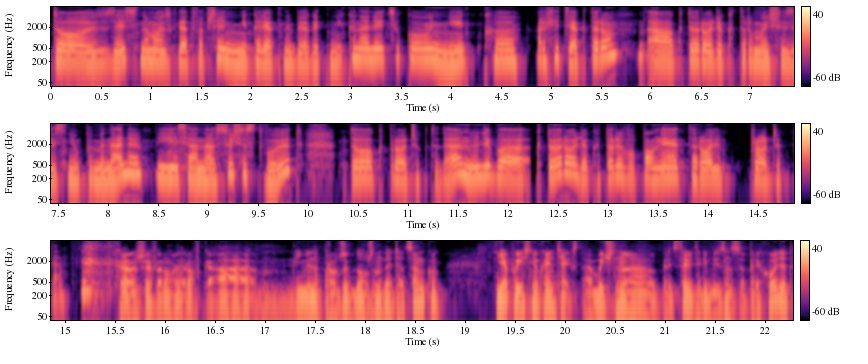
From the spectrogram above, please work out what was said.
то здесь, на мой взгляд, вообще некорректно бегать ни к аналитику, ни к архитектору, а к той роли, которую мы еще здесь не упоминали. Если она существует, то к проекту, да, ну либо к той роли, которая выполняет роль проекта. Хорошая формулировка. А именно проект должен дать оценку? Я поясню контекст. Обычно представители бизнеса приходят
